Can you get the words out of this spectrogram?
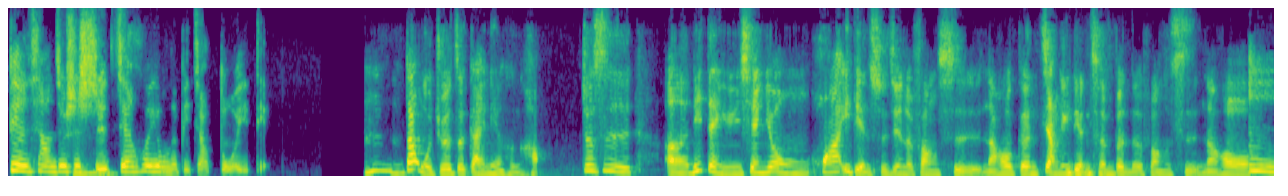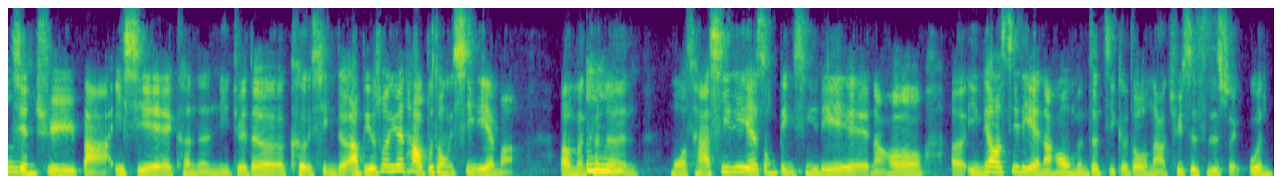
变相就是时间会用的比较多一点。嗯，但我觉得这概念很好。就是呃，你等于先用花一点时间的方式，然后跟降一点成本的方式，然后先去把一些可能你觉得可行的啊，比如说因为它有不同系列嘛，呃，我们可能抹茶系列、松饼系列，然后呃饮料系列，然后我们这几个都拿去试试水温，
